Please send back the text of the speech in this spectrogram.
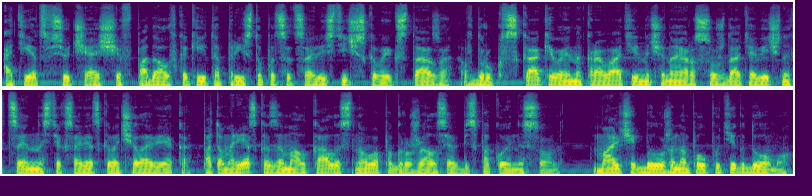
Отец все чаще впадал в какие-то приступы социалистического экстаза, вдруг вскакивая на кровати и начиная рассуждать о вечных ценностях советского человека, потом резко замолкал и снова погружался в беспокойный сон. Мальчик был уже на полпути к дому,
